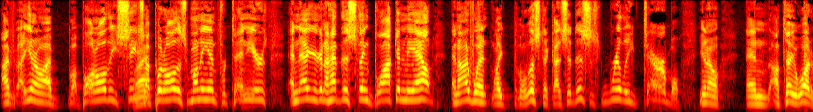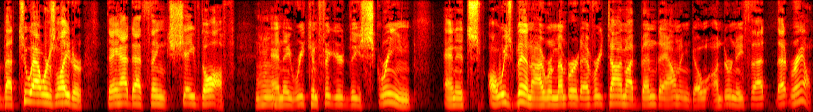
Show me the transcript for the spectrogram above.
I, you know, I bought all these seats. Right. I put all this money in for ten years, and now you're going to have this thing blocking me out." And I went like ballistic. I said, "This is really terrible," you know. And I'll tell you what. About two hours later, they had that thing shaved off, and they reconfigured the screen. And it's always been. I remember it every time I bend down and go underneath that, that rail.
